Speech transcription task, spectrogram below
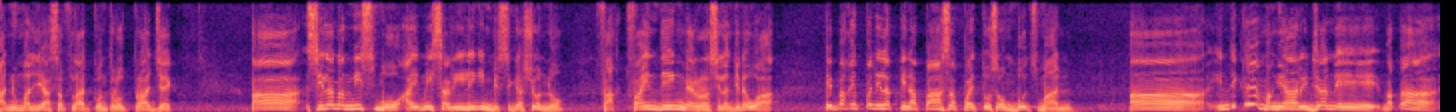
anomalya sa flood control project, ah, sila na mismo ay may sariling investigasyon, no? Fact-finding, meron na silang ginawa. Eh bakit pa nila pinapasa pa ito sa ombudsman? Ah, hindi kaya mangyari dyan, eh, baka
